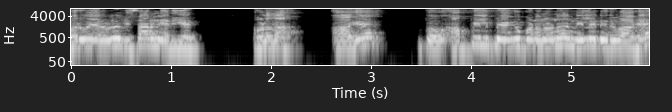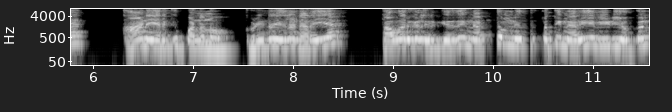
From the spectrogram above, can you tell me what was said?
வருவாய் அலுவலர் விசாரணை அதிகாரி. அவ்வளவுதான். ஆக இப்போ அப்பீல் இப்ப எங்க பண்ணணும்னா நில நிர்வாக ஆணையருக்கு பண்ணணும். அப்படின்ற இதுல நிறைய தவறுகள் இருக்கிறது. நத்தம் பத்தி நிறைய வீடியோக்கள்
